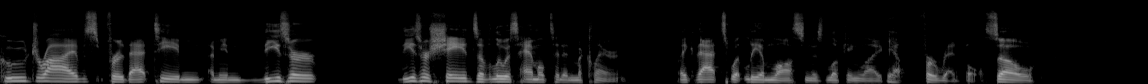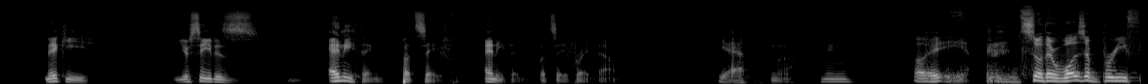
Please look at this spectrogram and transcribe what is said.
who drives for that team i mean these are these are shades of lewis hamilton and mclaren like that's what liam lawson is looking like Yep. for red bull so nikki your seat is anything but safe anything but safe right now Yeah. i mean Oh, eh, so there was a brief.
